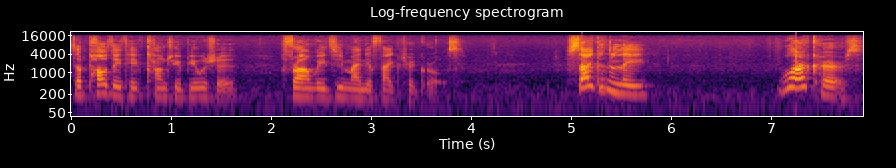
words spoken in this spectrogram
the positive contribution from within manufacturing growth. Secondly, workers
